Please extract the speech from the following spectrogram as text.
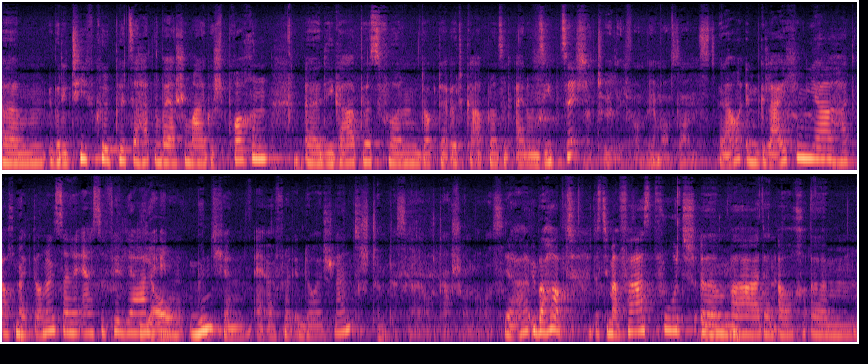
Ähm, über die Tiefkühlpizza hatten wir ja schon mal gesprochen. Äh, die gab es von Dr. Oetker ab 1971. Natürlich, von wem auch sonst. Genau, im gleichen Jahr hat auch McDonald's seine erste Filiale Jo. in München eröffnet in Deutschland. Stimmt, das ist ja auch da schon los. Ja, überhaupt. Das Thema Fast Food ähm, war dann auch ähm,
